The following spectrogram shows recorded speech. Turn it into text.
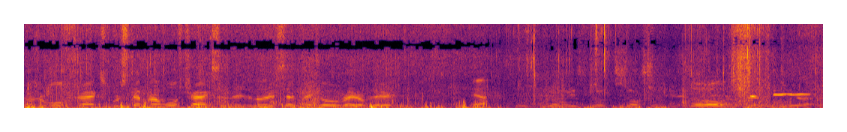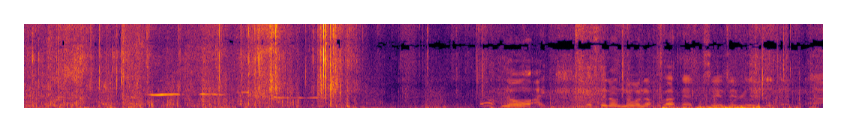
Those are wolf tracks. We're stepping on wolf tracks, and there's another set that go right over there. Yeah. No, I, I guess I don't know enough about that to say if they really did that. Uh,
